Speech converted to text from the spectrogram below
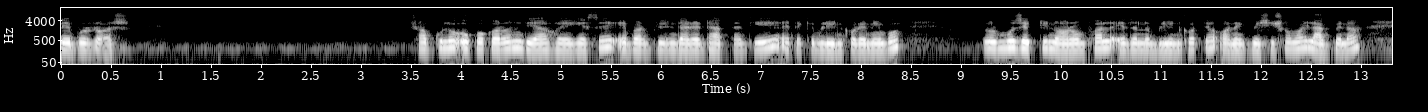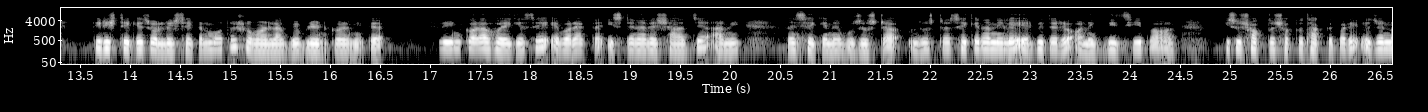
লেবুর রস। সবগুলো উপকরণ দেওয়া হয়ে গেছে, এবার ব্লিন্ডারের ঢাকনা দিয়ে এটাকে ব্লিন্ড করে নেব। তরমুজ একটি নরম ফল, এজন্য ব্লিন্ড করতে অনেক বেশি সময় লাগবে না। তিরিশ থেকে চল্লিশ সেকেন্ড মতো সময় লাগবে ব্লেন্ড করে নিতে। ব্লেন্ড করা হয়ে গেছে, এবার একটা স্টেনারের সাহায্যে আমি সেকে নেব জুসটা জুসটা সেকে না নিলে এর ভিতরে অনেক বিচি বা কিছু শক্ত শক্ত থাকতে পারে, এজন্য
